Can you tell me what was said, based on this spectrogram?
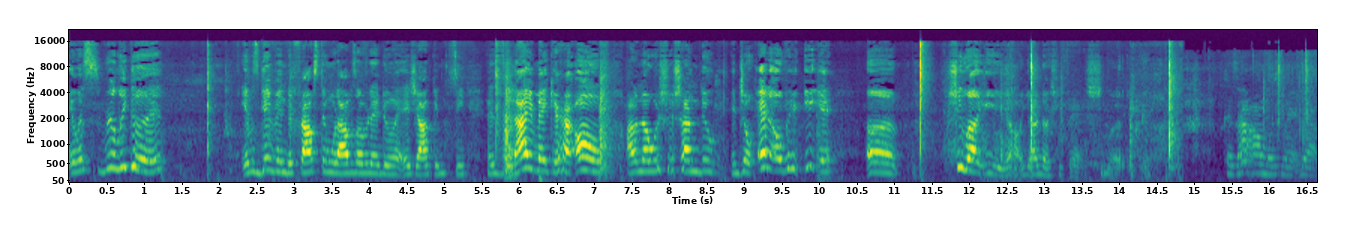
It was really good. It was giving the frosting what I was over there doing, as y'all can see. And Zanaya making her own. I don't know what she was trying to do. And Joanna over here eating. Uh, she love eating, y'all. Y'all know she fat. She love eating. Cause I almost went down.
